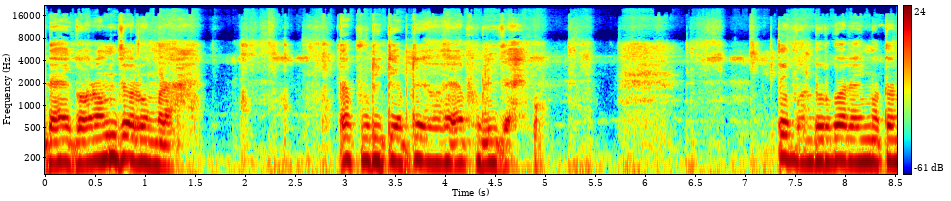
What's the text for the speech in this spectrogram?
দেয় গরম জল, উমড়া। তা পুরি টেপটে হয়ে ফুলি যায়। বন্ধুর এই মতন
